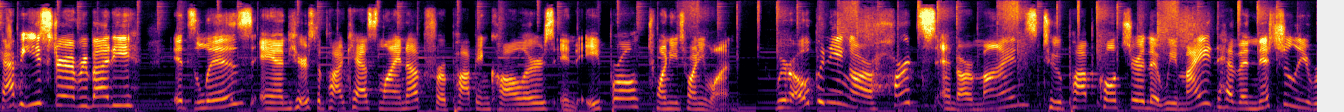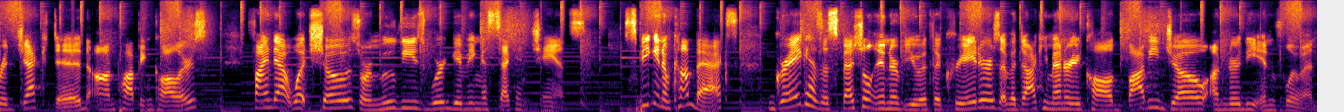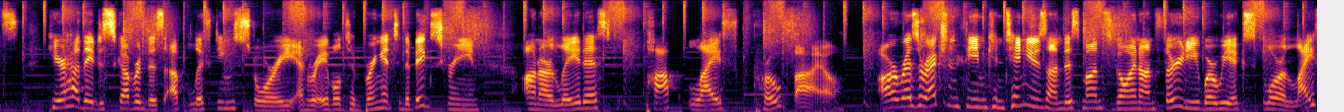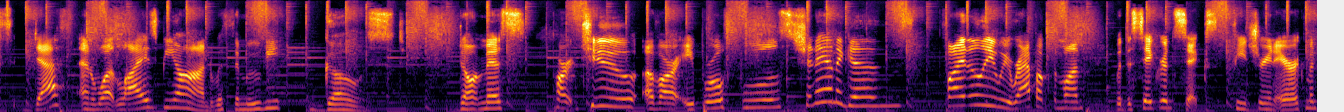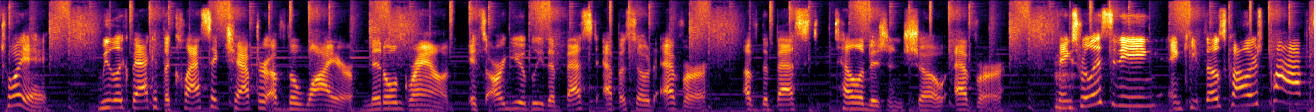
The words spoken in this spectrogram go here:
Happy Easter, everybody. It's Liz, and here's the podcast lineup for Popping Collars in April 2021. We're opening our hearts and our minds to pop culture that we might have initially rejected on Popping Collars. Find out what shows or movies we're giving a second chance. Speaking of comebacks, Greg has a special interview with the creators of a documentary called Bobbi Jo Under the Influence. Hear how they discovered this uplifting story and were able to bring it to the big screen on our latest Pop Life profile. Our resurrection theme continues on this month's Going on 30, where we explore life, death, and what lies beyond with the movie Ghost. Don't miss part two of our April Fool's shenanigans. Finally, we wrap up the month with The Sacred Six, featuring Eric Matoye. We look back at the classic chapter of The Wire, Middle Ground. It's arguably the best episode ever of the best television show ever. Hmm. Thanks for listening and keep those collars popped.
